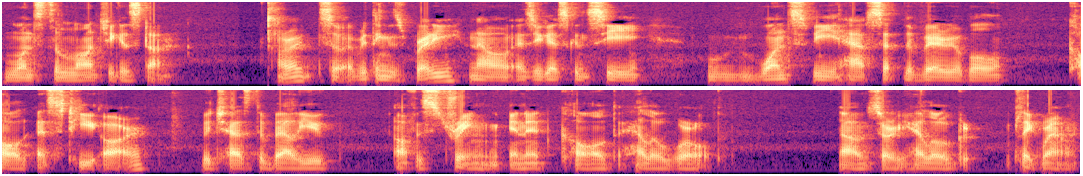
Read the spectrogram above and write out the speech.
once the launching is done. Alright, so everything is ready. Now, as you guys can see, once we have set the variable called str, which has the value of a string in it called hello world, I'm sorry, hello playground,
